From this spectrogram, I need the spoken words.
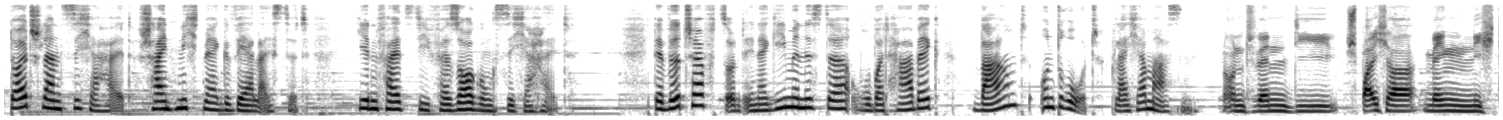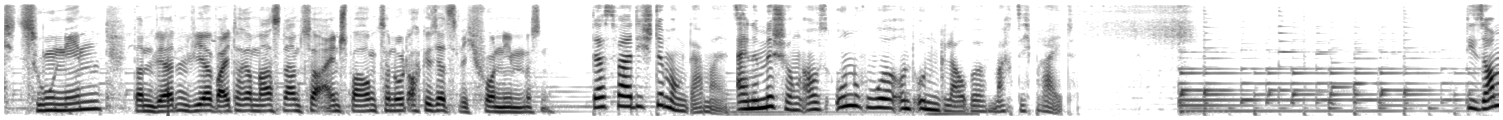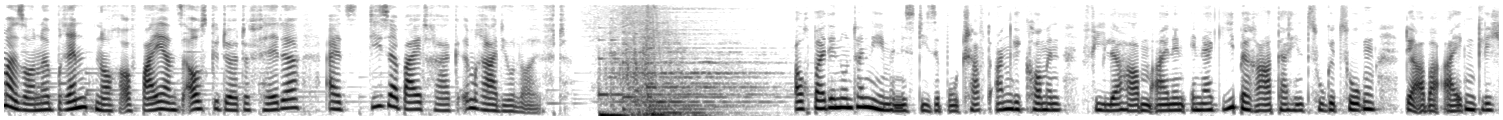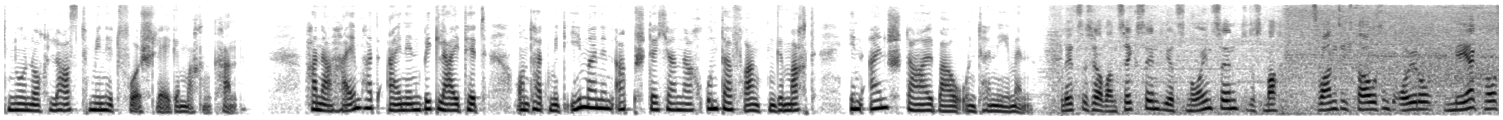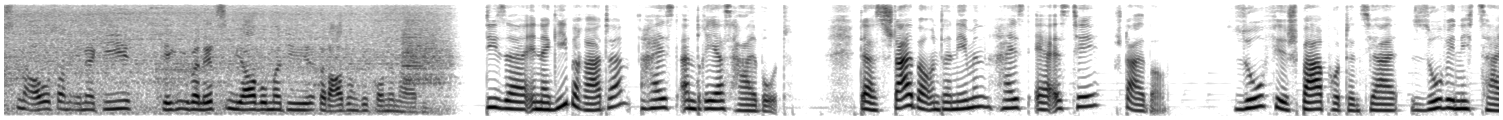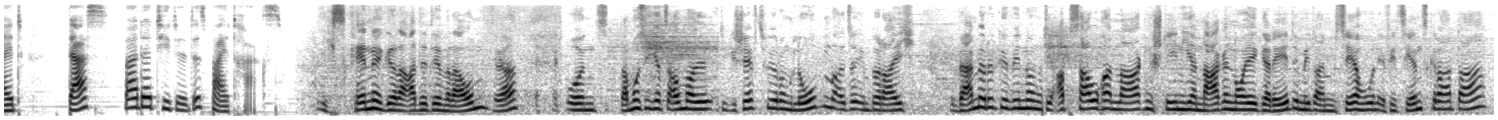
Deutschlands Sicherheit scheint nicht mehr gewährleistet, jedenfalls die Versorgungssicherheit. Der Wirtschafts- und Energieminister Robert Habeck warnt und droht gleichermaßen. Und wenn die Speichermengen nicht zunehmen, dann werden wir weitere Maßnahmen zur Einsparung zur Not auch gesetzlich vornehmen müssen. Das war die Stimmung damals. Eine Mischung aus Unruhe und Unglaube macht sich breit. Die Sommersonne brennt noch auf Bayerns ausgedörrte Felder, als dieser Beitrag im Radio läuft. Auch bei den Unternehmen ist diese Botschaft angekommen. Viele haben einen Energieberater hinzugezogen, der aber eigentlich nur noch Last-Minute-Vorschläge machen kann. Hanna Heim hat einen begleitet und hat mit ihm einen Abstecher nach Unterfranken gemacht in ein Stahlbauunternehmen. Letztes Jahr waren es 6 Cent, jetzt 9 Cent. Das macht 20.000 Euro mehr Kosten aus an Energie gegenüber letztem Jahr, wo wir die Beratung begonnen haben. Dieser Energieberater heißt Andreas Halboth. Das Stahlbauunternehmen heißt RST Stahlbau. So viel Sparpotenzial, so wenig Zeit, das war der Titel des Beitrags. Ich scanne gerade den Raum. Ja, und da muss ich jetzt auch mal die Geschäftsführung loben. Also im Bereich Wärmerückgewinnung, die Absauganlagen stehen hier nagelneue Geräte mit einem sehr hohen Effizienzgrad da.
